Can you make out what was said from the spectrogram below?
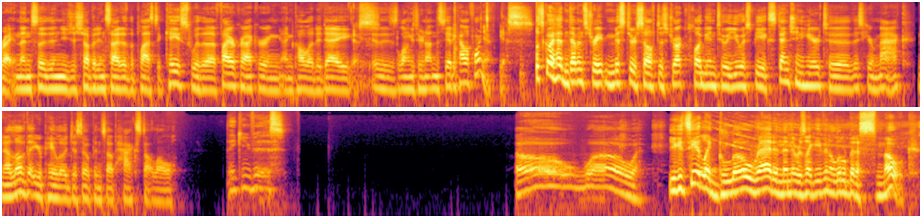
Right, and then so then you just shove it inside of the plastic case with a firecracker and, and call it a day. Yes. Eh, as long as you're not in the state of California. Yes. Let's go ahead and demonstrate Mr. Self-Destruct plugged into a USB extension here to this here Mac. And I love that your payload just opens up hax.lol. Thank you, Viss. Oh, whoa. You could see it like glow red and then there was like even a little bit of smoke.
